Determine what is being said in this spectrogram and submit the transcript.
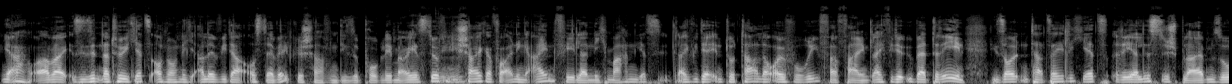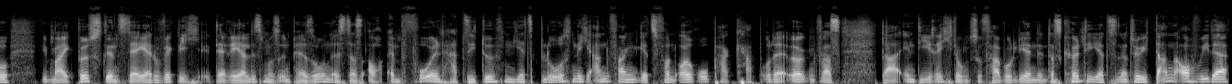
Ja, aber sie sind natürlich jetzt auch noch nicht alle wieder aus der Welt geschaffen, diese Probleme. Aber jetzt dürfen mhm. die Schalker vor allen Dingen einen Fehler nicht machen, jetzt gleich wieder in totale Euphorie verfallen, gleich wieder überdrehen. Die sollten tatsächlich jetzt realistisch bleiben, so wie Mike Büskens, der ja wirklich der Realismus in Person ist, das auch empfohlen hat. Sie dürfen jetzt bloß nicht anfangen, jetzt von Europa Cup oder irgendwas da in die Richtung zu fabulieren, denn das könnte jetzt natürlich dann auch wieder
